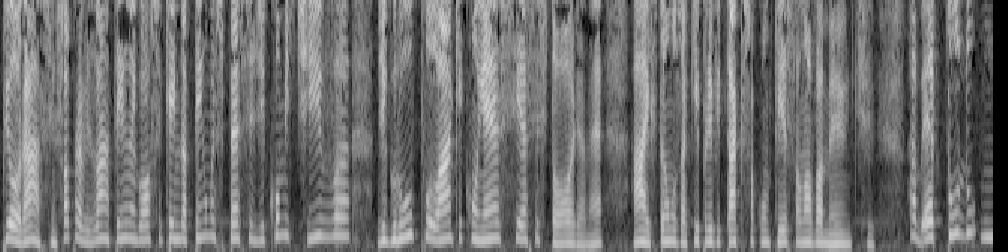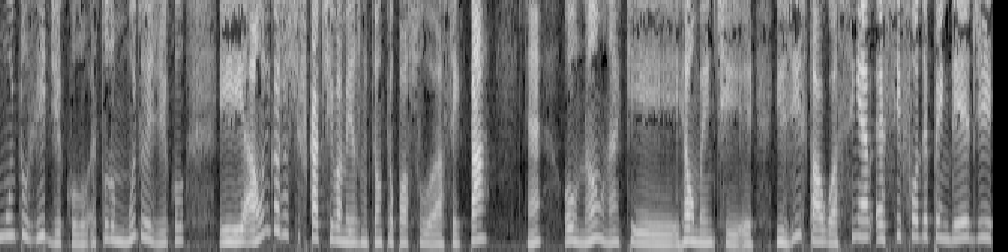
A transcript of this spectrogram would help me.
piorar, assim, só para avisar, tem um negócio que ainda tem uma espécie de comitiva de grupo lá que conhece essa história, né? Ah, estamos aqui para evitar que isso aconteça novamente. É tudo muito ridículo, é tudo muito ridículo. E a única justificativa mesmo, então, que eu posso aceitar, né? Ou não, né, que realmente eh, exista algo assim, é, é, se for depender de,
